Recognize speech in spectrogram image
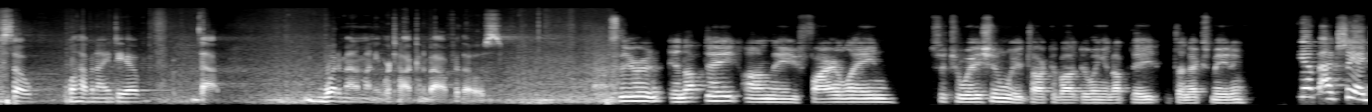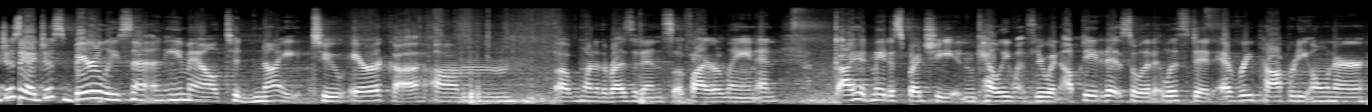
so we'll have an idea of that, what amount of money we're talking about for those. Is there an update on the fire lane situation? We talked about doing an update at the next meeting. Yep, actually, I just, I just barely sent an email tonight to Erica, um, uh, one of the residents of Fire Lane, and I had made a spreadsheet, and Kelly went through and updated it so that it listed every property owner,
